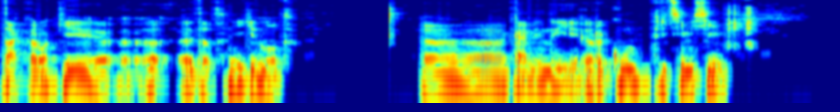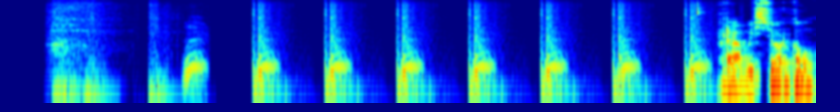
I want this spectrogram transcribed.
Так, Рокки, э, э, этот енот. Э, каменный ракун 377. правый circle.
